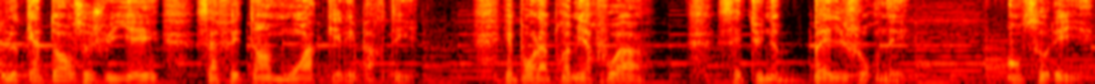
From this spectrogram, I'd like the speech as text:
Le 14 juillet, ça fait un mois qu'elle est partie. Et pour la première fois, c'est une belle journée, ensoleillée.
